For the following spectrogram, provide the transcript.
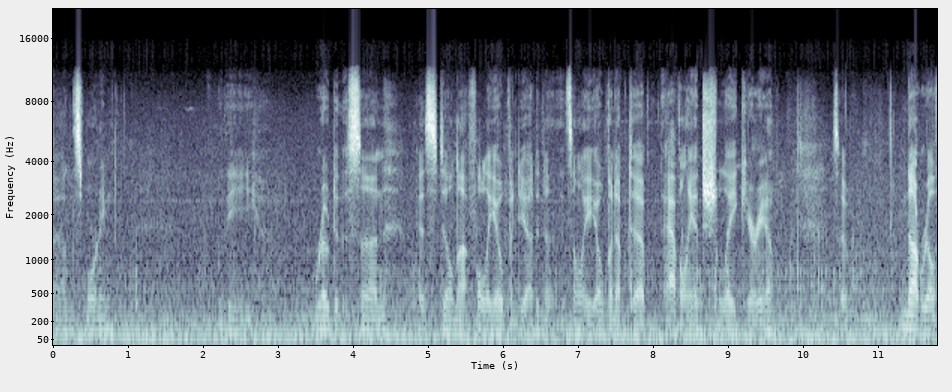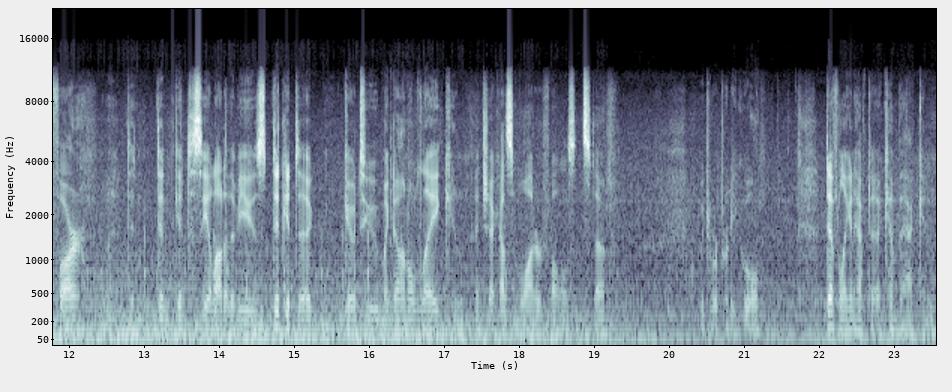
uh, this morning. The road to the sun is still not fully opened yet. It's only open up to Avalanche Lake area, so not real far. Didn't didn't get to see a lot of the views. Did get to go to McDonald Lake and, and check out some waterfalls and stuff, which were pretty cool. But definitely gonna have to come back and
